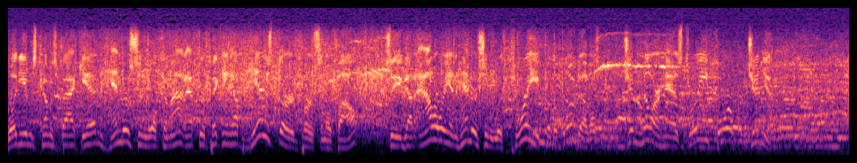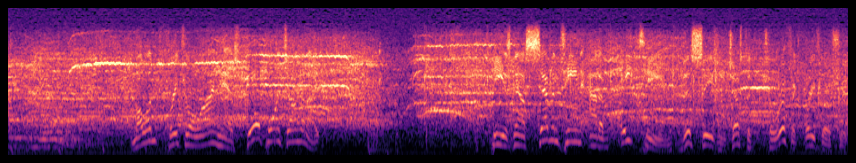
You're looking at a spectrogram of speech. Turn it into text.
Williams comes back in. Henderson will come out after picking up his third personal foul. So you got Alarie and Henderson with three for the Blue Devils. Jim Miller has three for Virginia. Mullen, free throw line, has four points on the night. He is now 17 out of 18 this season. Just a terrific free throw shooter.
